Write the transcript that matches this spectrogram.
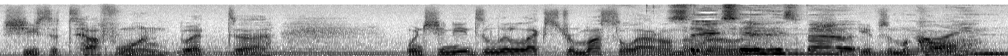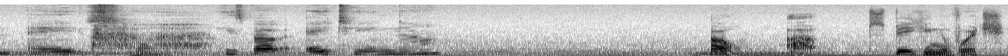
She's a tough one, but uh, when she needs a little extra muscle out on so the you road, say he's about she gives him a call. nine, eight. Huh. He's about 18 now. Oh, uh, speaking of which,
